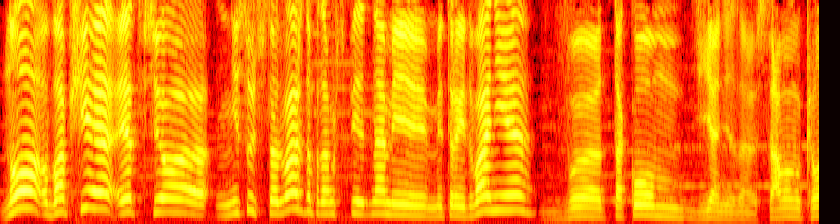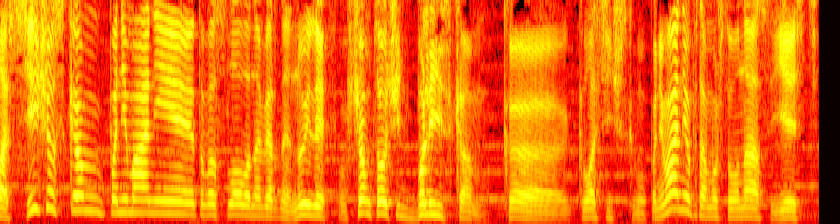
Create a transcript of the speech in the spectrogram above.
Но вообще это все не суть столь важно, потому что перед нами Метроидвания в таком, я не знаю, самом классическом понимании этого слова, наверное, ну или в чем-то очень близком к классическому пониманию, потому что у нас есть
